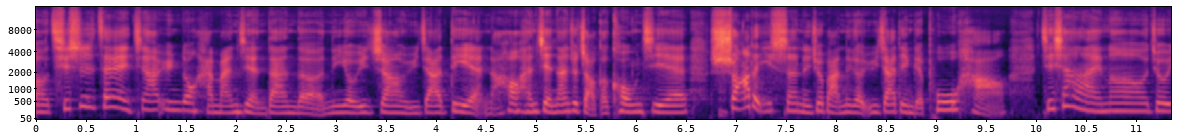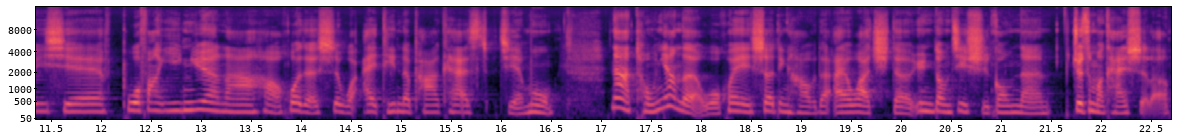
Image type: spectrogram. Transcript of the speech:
呃，其实在家运动还蛮简单的。你有一张瑜伽垫，然后很简单，就找个空间，唰的一声，你就把那个瑜伽垫给铺好。接下来呢，就一些播放音乐啦，哈，或者是我爱听的 podcast 节目。那同样的，我会设定好我的 iWatch 的运动计时功能，就这么开始了。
